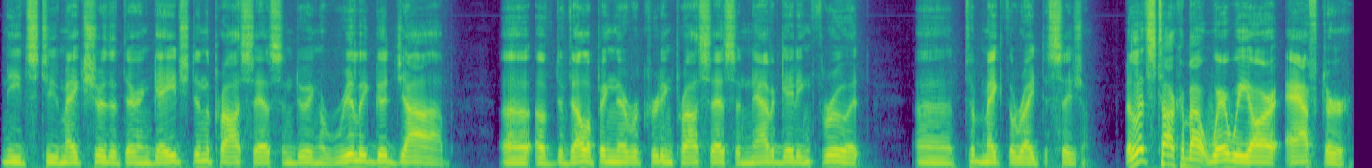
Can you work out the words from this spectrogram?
needs to make sure that they're engaged in the process and doing a really good job uh, of developing their recruiting process and navigating through it uh, to make the right decision. But let's talk about where we are after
